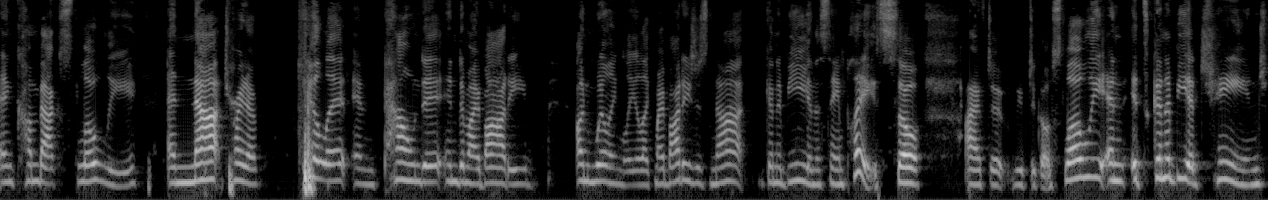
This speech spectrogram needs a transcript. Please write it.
and come back slowly and not try to kill it and pound it into my body unwillingly. Like my body's just not going to be in the same place. So I have to we have to go slowly and it's going to be a change,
